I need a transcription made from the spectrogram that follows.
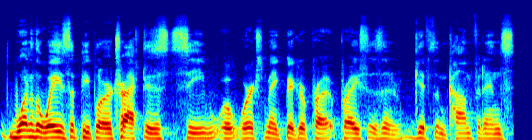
one of the ways that people are attracted is to see what works make bigger prices and gives them confidence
